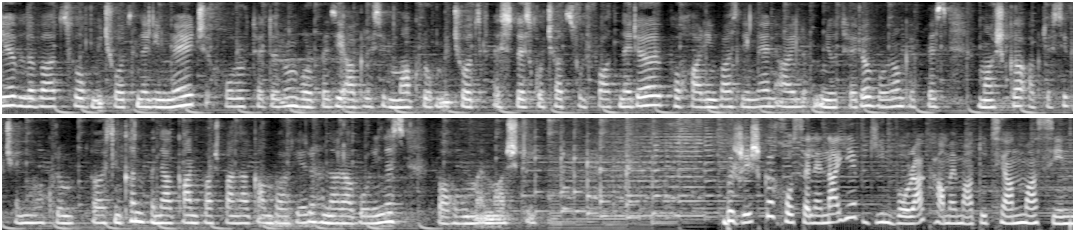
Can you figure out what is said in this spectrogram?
եւ լվացող միջոցների մեջ խորհուրդ է տրվում, որպեսզի ագրեսիվ մակրող միջոց, այսպես կոչած սուլֆատները փոխարինված լինեն այլ նյութերով, որոնք այդպես մաշկը ագրեսիվ չեն մաքրում։ Այսինքն բնական պաշտպանական բարիերը հնարավորինս պահվում է մաշկի։ Բժիշկը խոսել է նաև գին որակ համեմատության մասին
